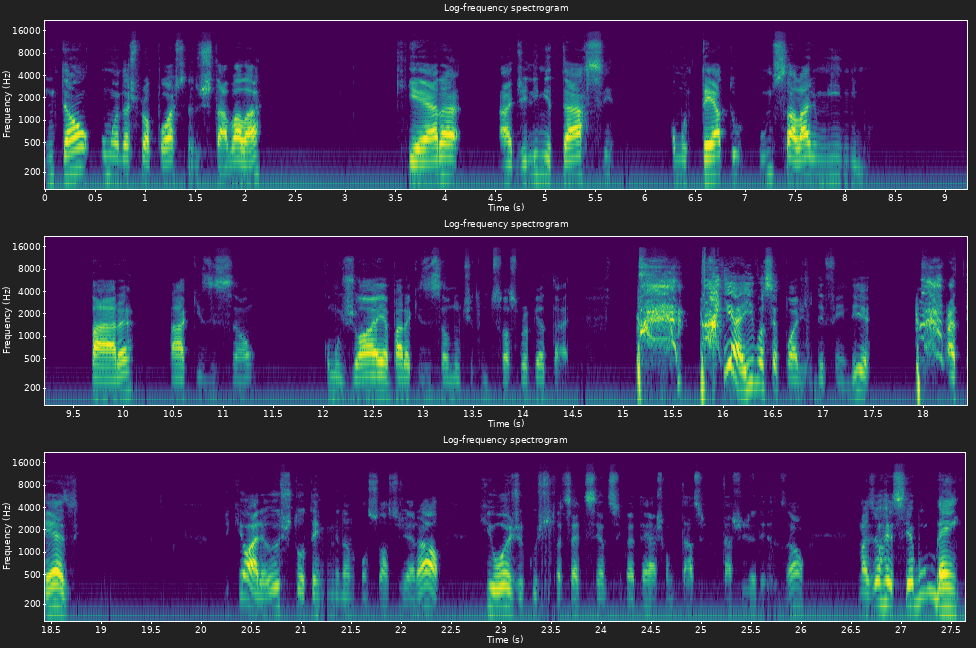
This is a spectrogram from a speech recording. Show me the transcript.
Então, uma das propostas estava lá, que era a de limitar-se como teto um salário mínimo para a aquisição, como joia para a aquisição do título de sócio proprietário. E aí você pode defender a tese de que, olha, eu estou terminando com sócio geral, que hoje custa 750 reais como taxa, taxa de adesão, mas eu recebo um bem.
